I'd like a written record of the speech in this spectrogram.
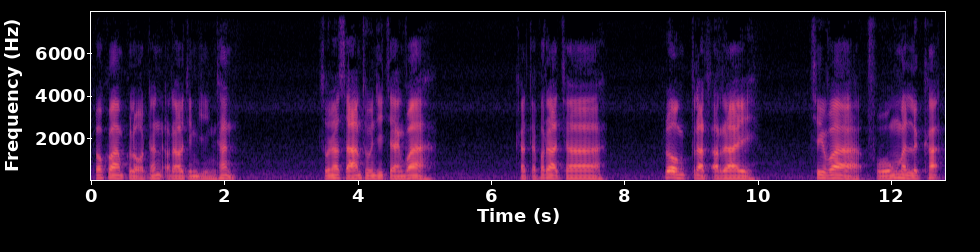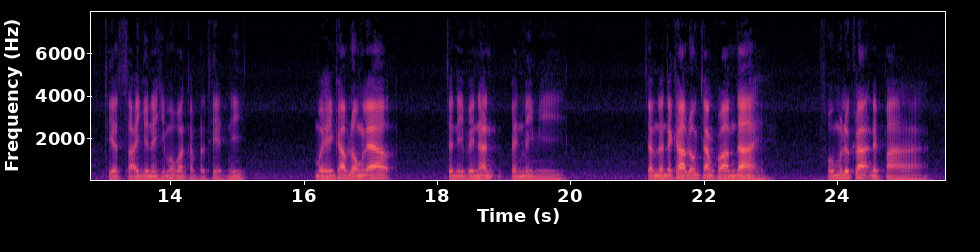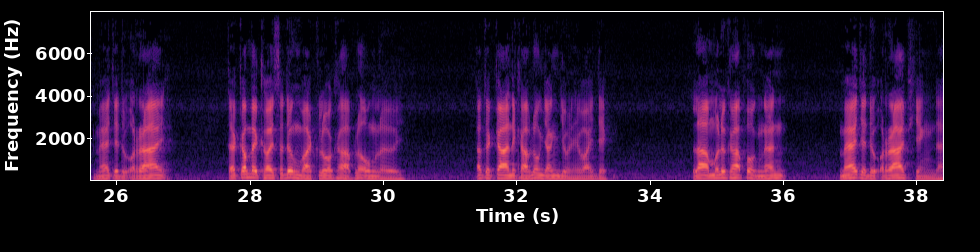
เพราะความโกรธนั้นเราจึงยิงท่าน สุนทรสามทูลชี้แจงว่าข้าแต่พระราชา ระองค์ตรัสอะไร ชื่อว่าฝูงมลคะที่อาศัยอยู่ในหิมวันตประเทศนี้ เมื่อเห็นข้าพระองค์แล้ว จะหนีไปนั้นเป็นไม่มีจำนวนแต่ข้าพระองค์จำความได้ ฝูงมลคะในป่า แม้จะดุร้าย แต่ก็ไม่เคยสะดุ้งหวาดกลัวข้าพระองค์เลยนับแต่การที่ข้าพระองค์ยังอยู่ในวัยเด็กลามลคะพวกนั้น แม้จะดุร้ายเพียงใด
